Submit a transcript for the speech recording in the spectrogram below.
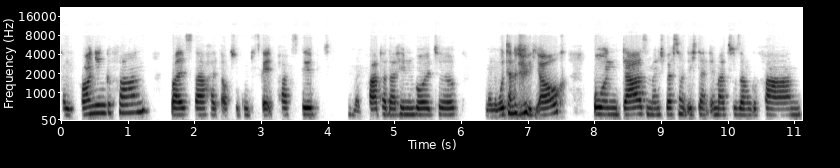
Kalifornien gefahren, weil es da halt auch so gute Skateparks gibt. mein Vater dahin wollte, meine Mutter natürlich auch. Und da sind meine Schwester und ich dann immer zusammen gefahren,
